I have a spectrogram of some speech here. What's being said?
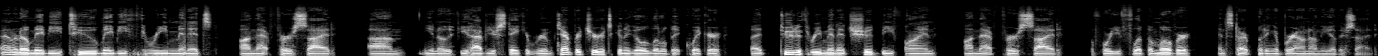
I don't know, maybe two, maybe three minutes on that first side. Um, you know, if you have your steak at room temperature, it's going to go a little bit quicker, but two to three minutes should be fine on that first side before you flip them over and start putting a brown on the other side.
